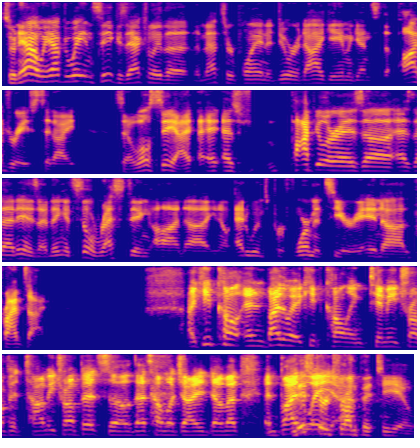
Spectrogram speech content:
So now we have to wait and see because actually the the Mets are playing a do or die game against the Padres tonight. So we'll see. I, I, as popular as uh, as that is, I think it's still resting on uh, you know Edwin's performance here in uh, prime time. I keep calling, and by the way, I keep calling Timmy Trumpet Tommy Trumpet, so that's how much I know about. And by Mr. the way, Trumpet to you.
